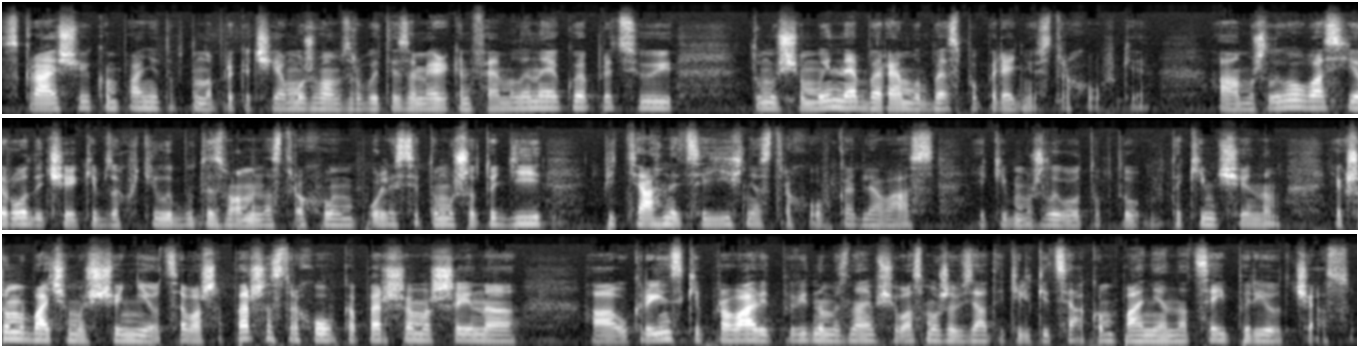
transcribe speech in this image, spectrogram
з кращої компанії, тобто, наприклад, чи я можу вам зробити з American Family, на яку я працюю, тому що ми не беремо без попередньої страховки. А можливо, у вас є родичі, які б захотіли бути з вами на страховому полісі, тому що тоді підтягнеться їхня страховка для вас, які б можливо, тобто таким чином. Якщо ми бачимо, що ні, це ваша перша страховка, перша машина, а українські права, відповідно, ми знаємо, що вас може взяти тільки ця компанія на цей період часу.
